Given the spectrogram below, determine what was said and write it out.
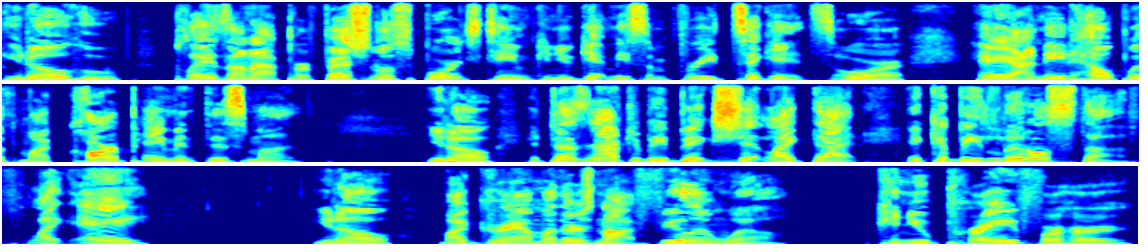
you know, who plays on that professional sports team. Can you get me some free tickets? Or, hey, I need help with my car payment this month. You know, it doesn't have to be big shit like that. It could be little stuff like, hey, you know, my grandmother's not feeling well. Can you pray for her?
